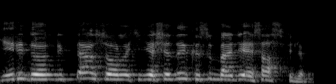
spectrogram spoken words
geri döndükten sonraki yaşadığı kısım bence esas film.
